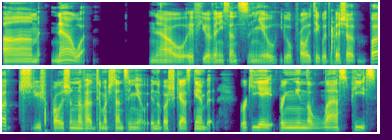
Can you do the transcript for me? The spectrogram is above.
Um, now what? Now, if you have any sense in you, you'll probably take with the bishop, but you probably shouldn't have had too much sense in you in the Busch-Gass Gambit. Rook e8, bringing in the last piece,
